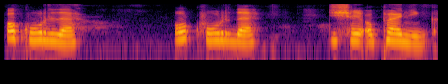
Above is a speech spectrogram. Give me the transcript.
O kurde. O kurde. Dzisiaj opening.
